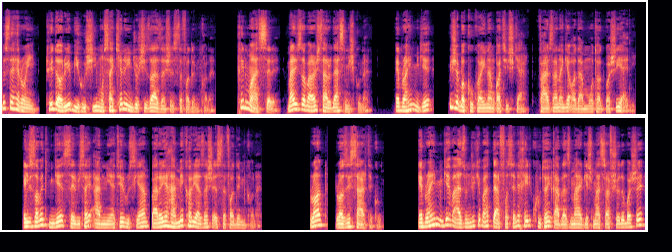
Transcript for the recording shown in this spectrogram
مثل هروئین توی داروی بیهوشی مسکن و اینجور چیزا ازش استفاده می‌کنن. خیلی موثره. مریضا براش سر و دست میشکنن. ابراهیم میگه میشه با کوکائینم قاطیش کرد. فرزن اگه آدم معتاد باشه یعنی. الیزابت میگه سرویس های امنیتی روسیه هم برای همه کاری ازش استفاده می‌کنن. ران راضی سر تکون. ابراهیم میگه و از اونجا که باید در فاصله خیلی کوتاهی قبل از مرگش مصرف شده باشه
